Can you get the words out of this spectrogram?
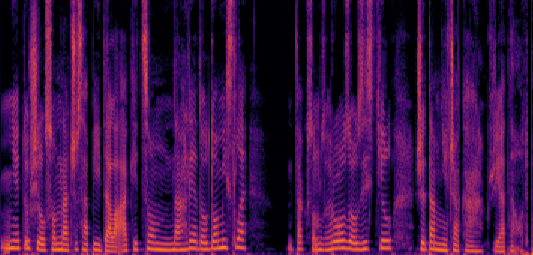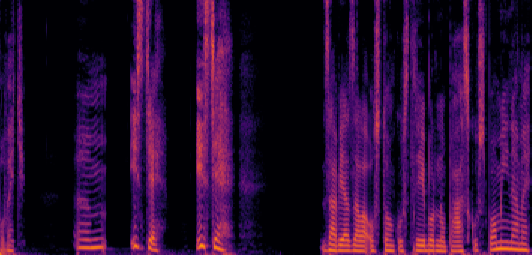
Netušil som, na čo sa pýtala a keď som nahliadol do mysle, tak som s hrôzou zistil, že tam nečaká žiadna odpoveď. Um, iste, iste, Zaviazala o stonku striebornú pásku spomíname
